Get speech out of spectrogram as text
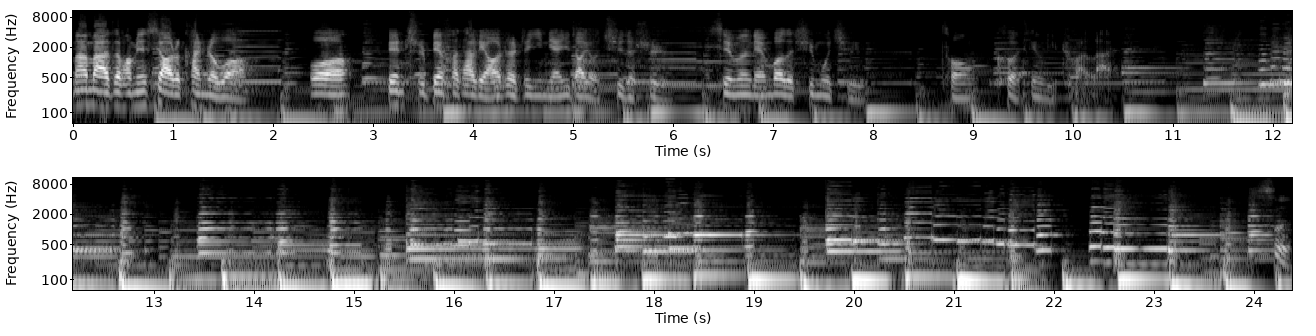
妈妈在旁边笑着看着我，我边吃边和她聊着这一年遇到有趣的事。新闻联播的序幕曲从客厅里传来。四，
